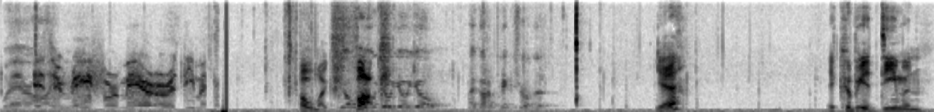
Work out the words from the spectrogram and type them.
Where Is are it you? Wraith or Mare or a demon? Oh my Yo, fuck! yo, yo, yo, yo. I got a picture of it. Yeah. It could be a demon.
